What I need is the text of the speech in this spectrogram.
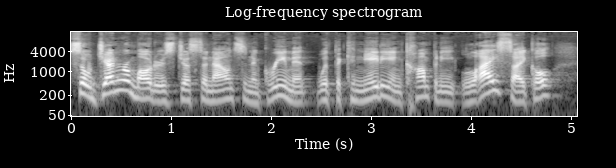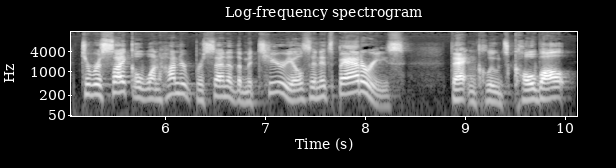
So, General Motors just announced an agreement with the Canadian company Li-Cycle to recycle 100% of the materials in its batteries. That includes cobalt,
